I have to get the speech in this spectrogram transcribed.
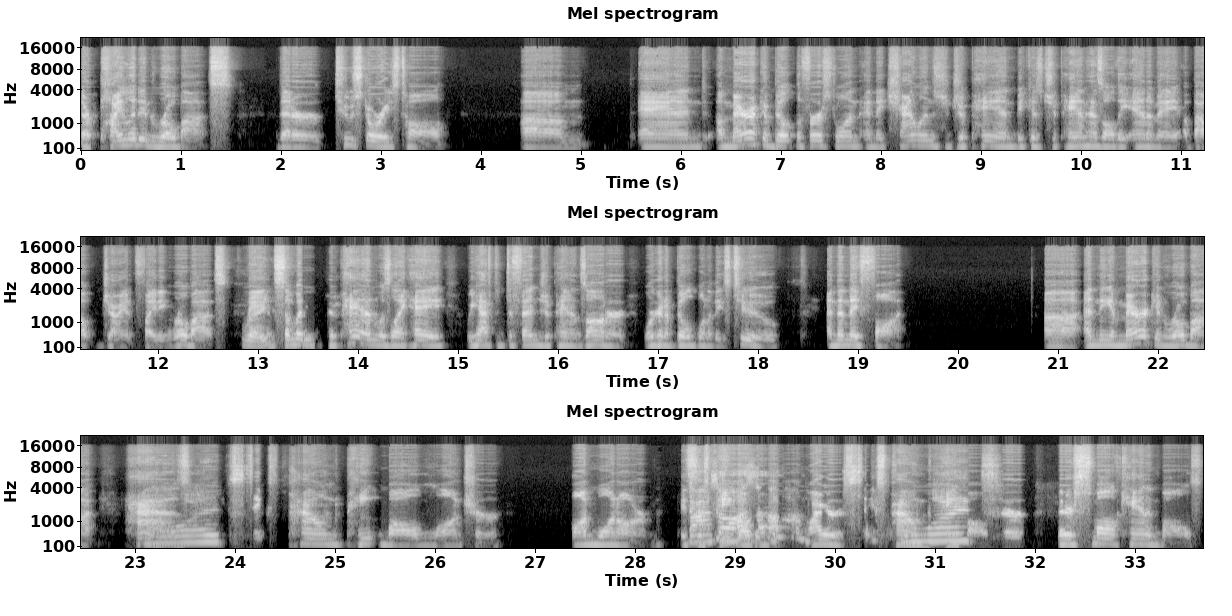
They're piloted robots that are two stories tall. Um, and America built the first one and they challenged Japan because Japan has all the anime about giant fighting robots. Right. And somebody in Japan was like, hey, we have to defend Japan's honor. We're going to build one of these too. And then they fought. Uh, and the American robot has What? six pound paintball launcher on one arm. It's That's this paintball gun awesome. fire six pound What? paintballs. They're they're small cannonballs.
